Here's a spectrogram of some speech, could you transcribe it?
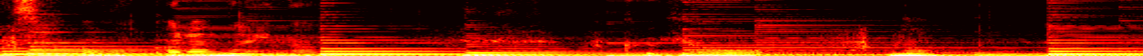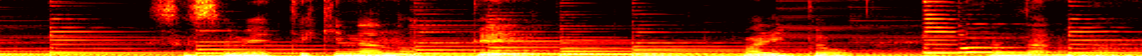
うん差がわからないな。副業の勧め的なのって割となんだろうな。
